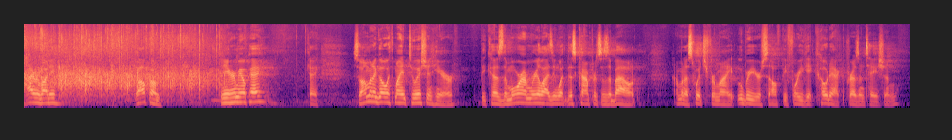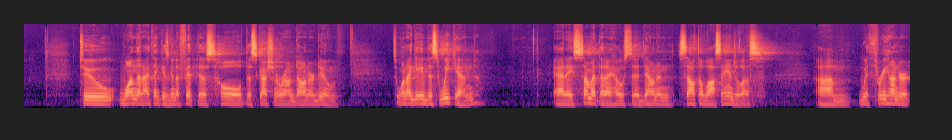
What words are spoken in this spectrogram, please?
Hi, everybody. Welcome. Can you hear me okay? Okay. So I'm going to go with my intuition here because the more I'm realizing what this conference is about, I'm going to switch from my Uber yourself before you get Kodak presentation to one that I think is going to fit this whole discussion around dawn or doom. It's one I gave this weekend at a summit that I hosted down in south of Los Angeles um, with 300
